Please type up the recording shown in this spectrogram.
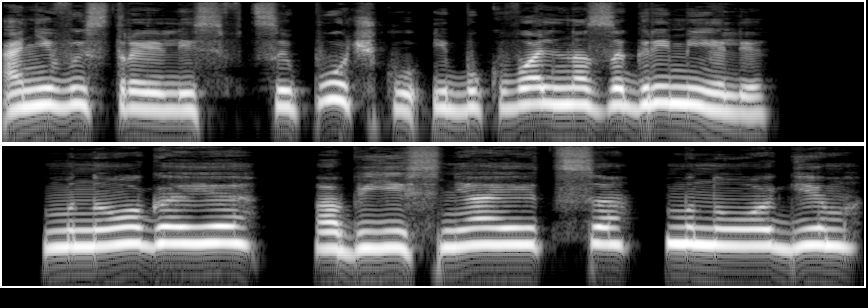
Они выстроились в цепочку и буквально загремели. Многое объясняется многим.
